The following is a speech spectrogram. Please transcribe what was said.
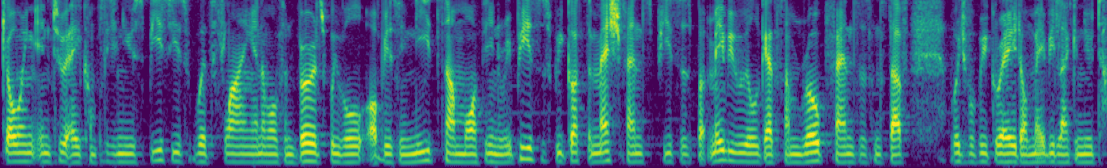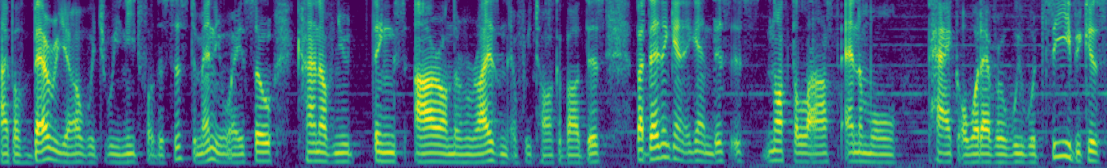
going into a completely new species with flying animals and birds, we will obviously need some more scenery pieces. We got the mesh fence pieces, but maybe we will get some rope fences and stuff which will be great, or maybe like a new type of barrier, which we need for the system anyway. So kind of new things are on the horizon if we talk about this. But then again, again, this is not the last animal pack or whatever we would see because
